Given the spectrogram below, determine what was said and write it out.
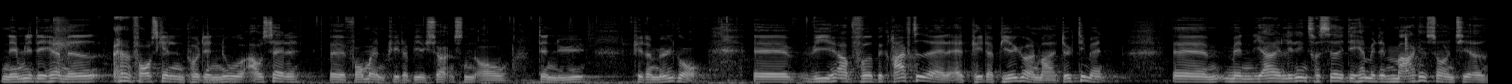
Nemlig det her med forskellen på den nu afsatte øh, formand Peter Birk Sørensen og den nye Peter Mølgaard. Øh, vi har fået bekræftet, at Peter Birk er en meget dygtig mand, øh, men jeg er lidt interesseret i det her med det markedsorienterede.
